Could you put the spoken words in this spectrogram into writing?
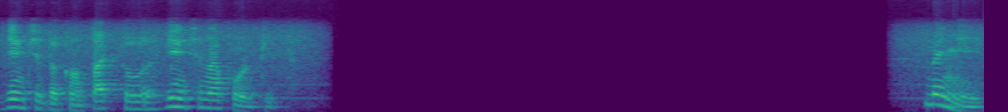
zdjęcie do kontaktu, zdjęcie na pulpit. Menu.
